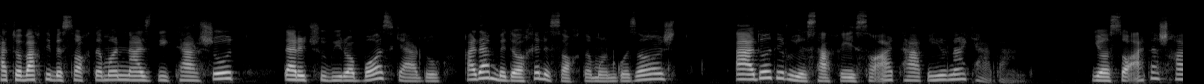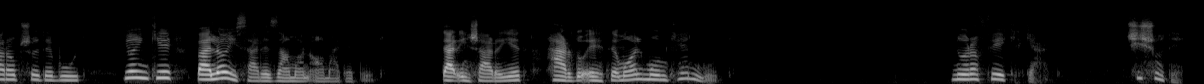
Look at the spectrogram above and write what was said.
حتی وقتی به ساختمان نزدیکتر شد در چوبی را باز کرد و قدم به داخل ساختمان گذاشت. اعداد روی صفحه ساعت تغییر نکردند. یا ساعتش خراب شده بود یا اینکه بلایی سر زمان آمده بود. در این شرایط هر دو احتمال ممکن بود. نورا فکر کرد. چی شده؟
